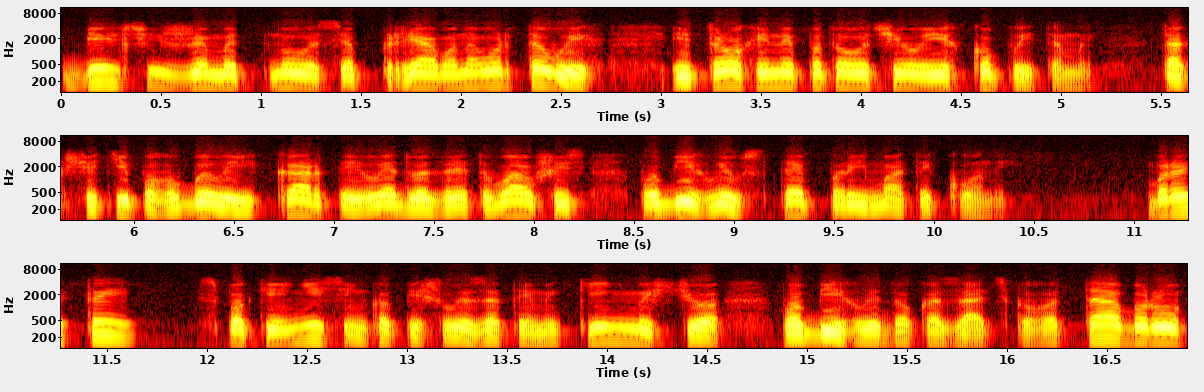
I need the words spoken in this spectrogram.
більшість же метнулася прямо на вартових і трохи не потолочили їх копитами, так що ті погубили й карти і, ледве зрятувавшись, побігли в степ переймати коней. Брати спокійнісінько пішли за тими кіньми, що побігли до козацького табору,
